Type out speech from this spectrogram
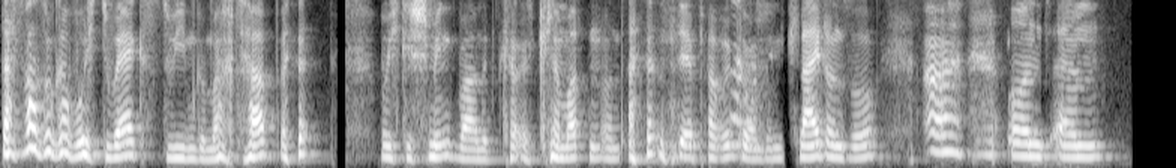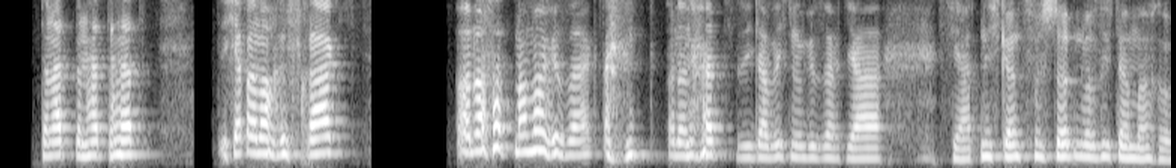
Das war sogar, wo ich Drag-Stream gemacht habe. wo ich geschminkt war mit Klamotten und der Perücke und dem Kleid und so. Ah, Und ähm, dann hat, dann hat, dann hat, ich habe dann noch gefragt, und was hat Mama gesagt? Und dann hat sie, glaube ich, nur gesagt, ja, sie hat nicht ganz verstanden, was ich da mache.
